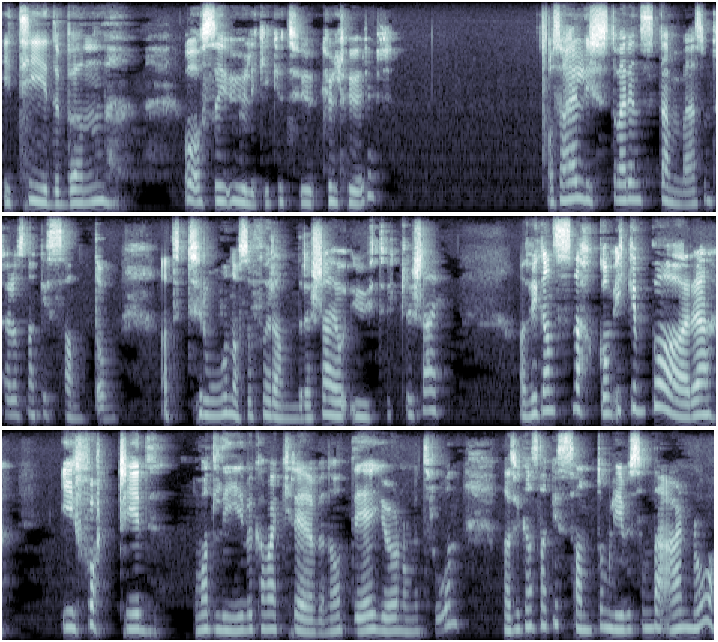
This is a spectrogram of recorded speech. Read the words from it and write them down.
i tidebønnen og også i ulike kulturer. Og så har jeg lyst til å være en stemme som tør å snakke sant om at troen også forandrer seg og utvikler seg. At vi kan snakke om ikke bare i fortid om at livet kan være krevende, og at det gjør noe med troen, men at vi kan snakke sant om livet som det er nå.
